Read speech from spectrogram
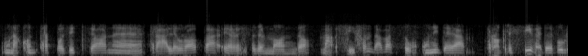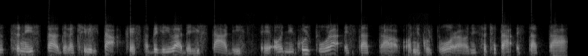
una contrapposizione tra l'Europa e il resto del mondo, ma si fondava su un'idea progressiva ed evoluzionista della civiltà che stabiliva degli stadi e ogni cultura è stata, ogni cultura, ogni società è stata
